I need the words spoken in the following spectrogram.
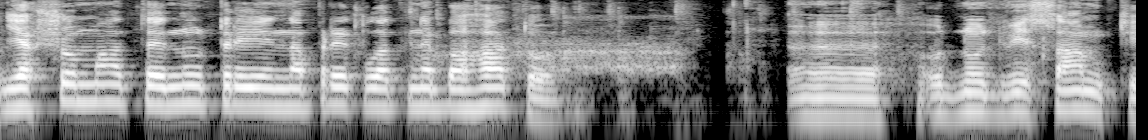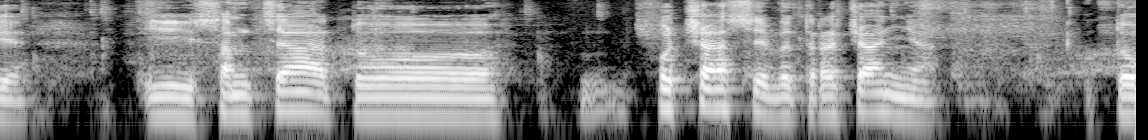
Якщо мати нутрії, наприклад, небагато, е, одну-дві самки і самця, то по часі витрачання, то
